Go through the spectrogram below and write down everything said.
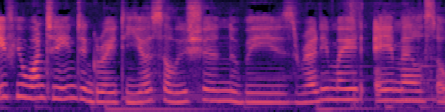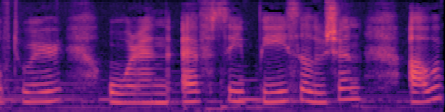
If you want to integrate your solution with ready made AML software or an FCP solution, our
